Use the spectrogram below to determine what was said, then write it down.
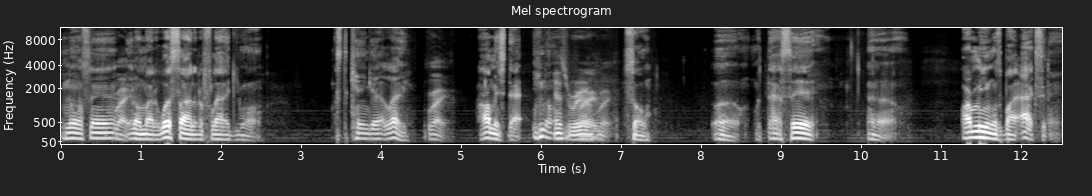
You know what I'm saying? Right. It don't matter what side of the flag you on. That's the King of LA. Right. Homage that. You know. That's real. Right. So, uh, with that said, uh, our meeting was by accident.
